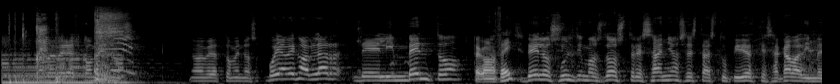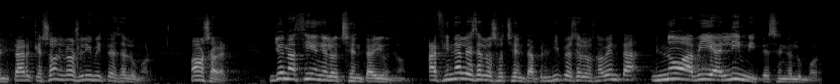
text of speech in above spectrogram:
No me merezco menos. No me merezco menos. Voy a vengo a hablar del invento ¿Reconocéis? de los últimos dos, tres años, esta estupidez que se acaba de inventar, que son los límites del humor. Vamos a ver. Yo nací en el 81. A finales de los 80, a principios de los 90, no había límites en el humor.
